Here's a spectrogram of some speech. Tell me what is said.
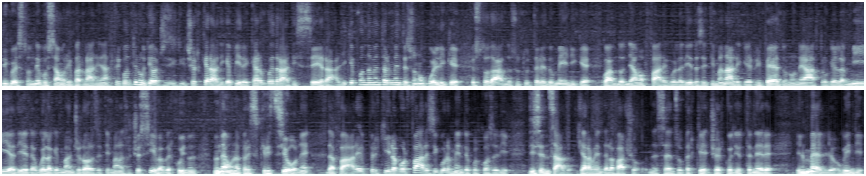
di questo ne possiamo riparlare in altri contenuti. Oggi si cercherà di capire i carboidrati serali, che fondamentalmente sono quelli che sto dando su tutte le domeniche quando andiamo a fare quella dieta settimanale, che ripeto non è altro che la mia dieta, quella che mangerò la settimana successiva, per cui non, non è una prescrizione da fare. Per chi la vuol fare sicuramente è qualcosa di, di sensato. Chiaramente la faccio nel senso perché cerco di ottenere il meglio, quindi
